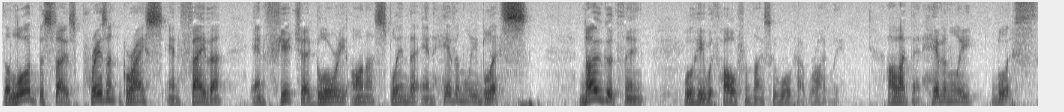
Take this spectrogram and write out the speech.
The Lord bestows present grace and favor and future glory, honor, splendor, and heavenly bliss. No good thing will he withhold from those who walk uprightly. I like that. Heavenly bliss.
